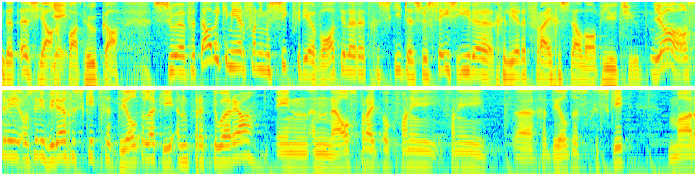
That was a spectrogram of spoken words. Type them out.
Dit is Jagvat Yes. Hoeka. So vertel bietjie meer van die musiekvideo. Waar het julle dit geskiet? Dit is so 6 ure gelede vrygestel daar op YouTube. Ja, ons het die ons het die video geskiet gedeeltelik hier in Pretoria en in Nelspruit ook van die van die uh, gedeeltes geskiet. Maar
